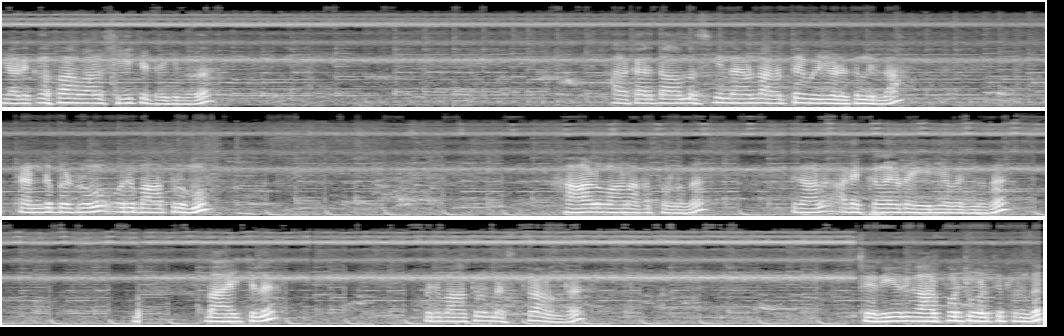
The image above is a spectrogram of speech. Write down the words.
ഈ അടുക്കള ഭാഗമാണ് ഷീറ്റ് ഇട്ടിരിക്കുന്നത്. ആൾക്കാർ താമസിക്കുന്നതായതുകൊണ്ട് അകത്തെ വീഡിയോ എടുക്കുന്നില്ല. രണ്ട് ബെഡ്റൂമും ഒരു ബാത്റൂമും ഹാളുമാണ് അകത്തുള്ളത്. ഇതാണ് അടുക്കളയുടെ ഏരിയ വരുന്നത്. ബാക്കിൽ ഒരു ബാത്റൂം എക്സ്ട്രാ ഉണ്ട്. ചെറിയൊരു കാർ കൊടുത്തിട്ടുണ്ട്.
